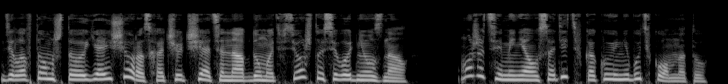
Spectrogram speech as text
Дело в том, что я еще раз хочу тщательно обдумать все, что сегодня узнал. Можете меня усадить в какую-нибудь комнату?»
